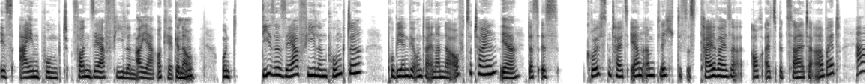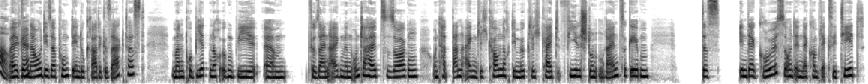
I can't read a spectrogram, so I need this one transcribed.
ist ein Punkt von sehr vielen. Oh ja, okay. Genau. Mhm. Und diese sehr vielen Punkte probieren wir untereinander aufzuteilen. Ja. Das ist größtenteils ehrenamtlich. Das ist teilweise auch als bezahlte Arbeit. Ah, okay. Weil genau dieser Punkt, den du gerade gesagt hast, man probiert noch irgendwie ähm, für seinen eigenen Unterhalt zu sorgen und hat dann eigentlich kaum noch die Möglichkeit, viel Stunden reinzugeben. Das in der Größe und in der Komplexität,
